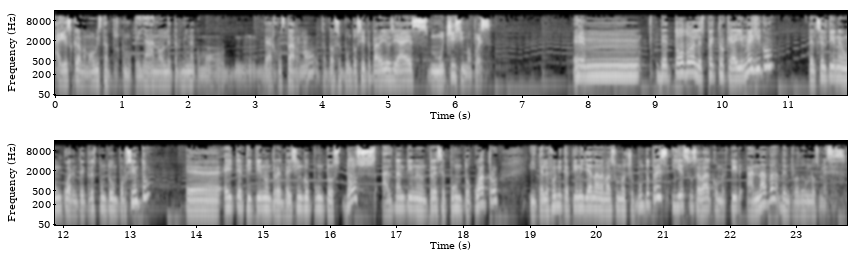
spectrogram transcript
Ahí es cuando Movistar pues como que ya no le termina como de ajustar, ¿no? 14.7 para ellos ya es muchísimo, pues. Em, de todo el espectro que hay en México, Telcel tiene un 43.1%, eh, AT&T tiene un 35.2, Altan tiene un 13.4 y Telefónica tiene ya nada más un 8.3 y eso se va a convertir a nada dentro de unos meses.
